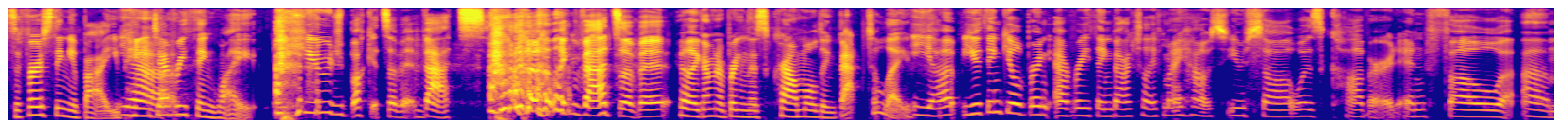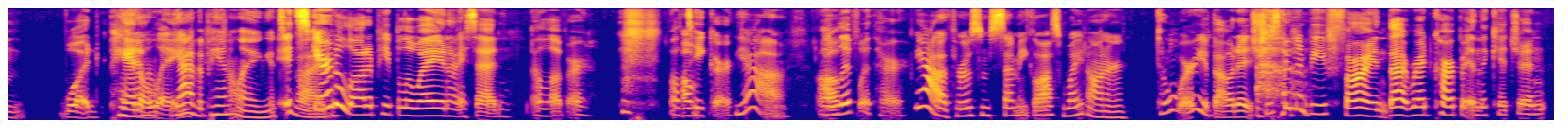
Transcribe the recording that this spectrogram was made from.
It's the first thing you buy. You paint everything white. Huge buckets of it, vats, like vats of it. You're like, I'm gonna bring this crown molding back to life. Yep. You think you'll bring everything back to life. My house you saw was covered in faux um, wood Panel- paneling. Yeah, the paneling. It's it vibe. scared a lot of people away, and I said, I love her. I'll oh, take her. Yeah, I'll live with her. yeah. Throw some semi gloss white on her. Don't worry about it. She's going to be fine. That red carpet in the kitchen,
